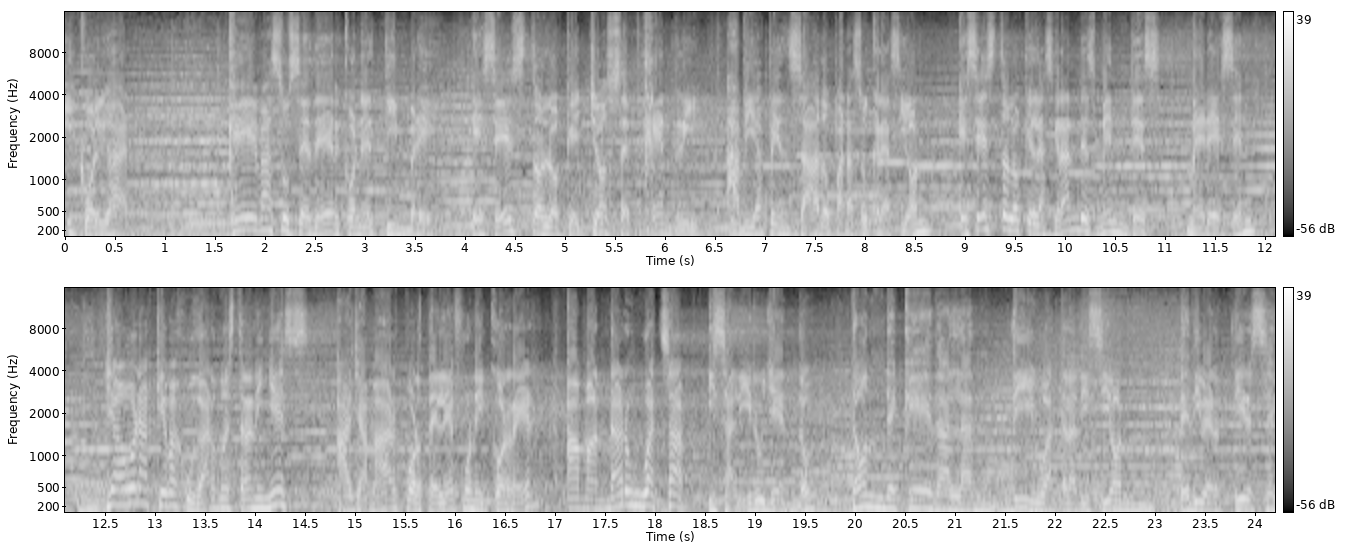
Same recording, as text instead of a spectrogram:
y colgar. ¿Qué va a suceder con el timbre? ¿Es esto lo que Joseph Henry había pensado para su creación? ¿Es esto lo que las grandes mentes merecen? ¿Y ahora qué va a jugar nuestra niñez? ¿A llamar por teléfono y correr? ¿A mandar un WhatsApp y salir huyendo? ¿Dónde queda la antigua tradición de divertirse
